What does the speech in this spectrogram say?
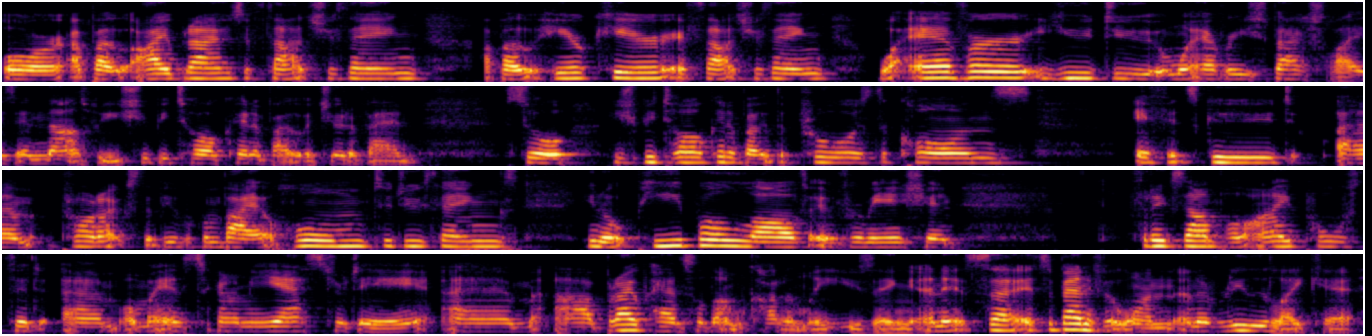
or about eyebrows if that's your thing, about hair care if that's your thing, whatever you do and whatever you specialize in, that's what you should be talking about at your event. So you should be talking about the pros, the cons, if it's good, um, products that people can buy at home to do things. You know, people love information. For example, I posted um, on my Instagram yesterday um, a brow pencil that I'm currently using, and it's a it's a Benefit one, and I really like it.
